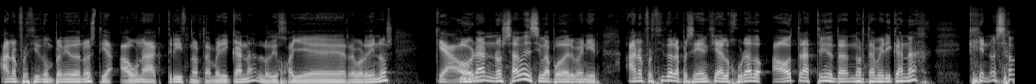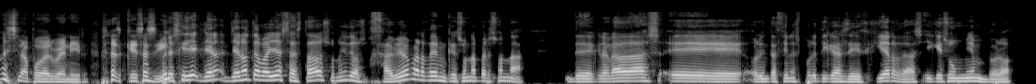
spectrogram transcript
han ofrecido un premio de Donostia a una actriz norteamericana, lo dijo ayer Rebordinos, que ahora no saben si va a poder venir. Han ofrecido la presidencia del jurado a otra actriz norte- norteamericana que no saben si va a poder venir. Es que es así. Pero es que ya no te vayas a Estados Unidos. Javier Bardem, que es una persona de declaradas eh, orientaciones políticas de izquierdas y que es un miembro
